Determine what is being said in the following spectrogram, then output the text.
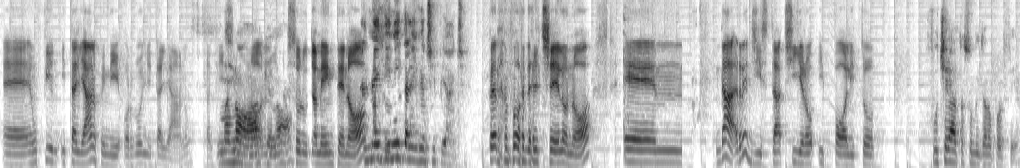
È un film italiano, quindi orgoglio italiano. Tantissimo. Ma no, anche no. Assolutamente no. È il Made in Italy che ci piace. Per l'amor del cielo, no. Ehm, da regista Ciro Ippolito. Fucilato subito dopo il film.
